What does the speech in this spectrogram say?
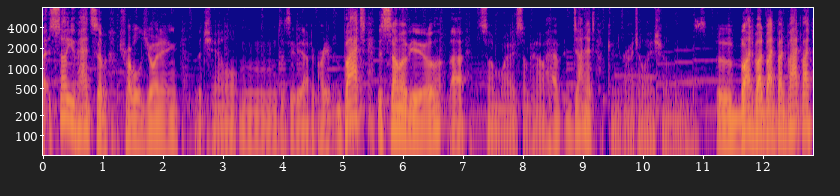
Uh, so you've had some trouble joining the channel mm, to see the after party, but some of you, uh, some way, somehow, have done it. Congratulations. But, but, but, but, but, but,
